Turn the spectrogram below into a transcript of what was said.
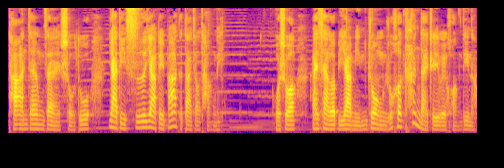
他安葬在首都亚的斯亚贝巴的大教堂里。”我说：“埃塞俄比亚民众如何看待这一位皇帝呢？”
